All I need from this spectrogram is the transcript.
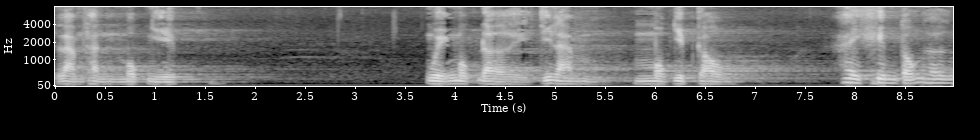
làm thành một nhịp Nguyện một đời chỉ làm một nhịp cầu. Hay khiêm tốn hơn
